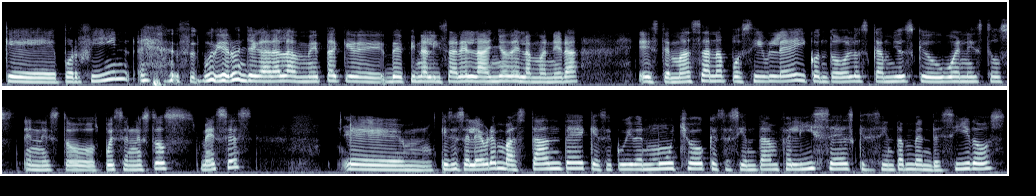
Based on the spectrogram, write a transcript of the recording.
que por fin pudieron llegar a la meta que de, finalizar el año de la manera este, más sana posible y con todos los cambios que hubo en estos, en estos, pues en estos meses. Em, que se celebren bastante, que se cuiden mucho, que se sientan felices, que se sientan bendecidos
